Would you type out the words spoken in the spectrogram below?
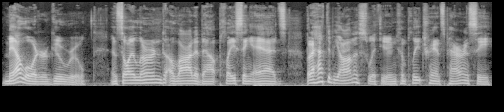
mail order guru. And so I learned a lot about placing ads. But I have to be honest with you, in complete transparency,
